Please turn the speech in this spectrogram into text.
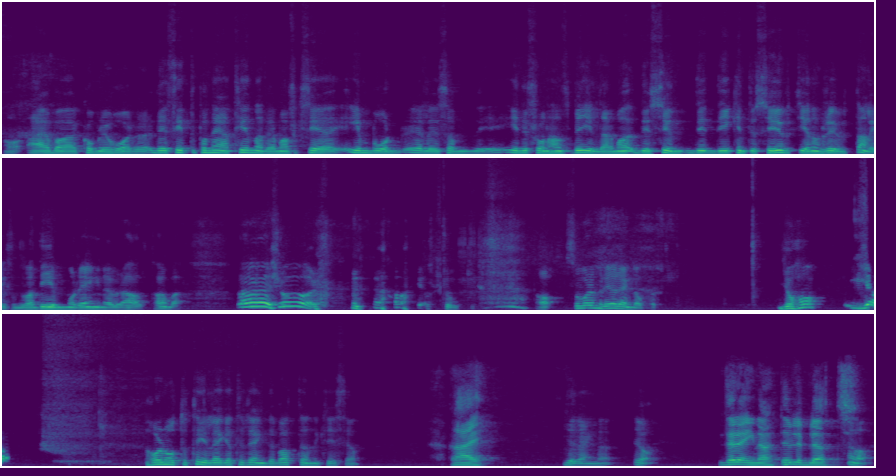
Ja, jag bara kommer ihåg, det sitter på näthinnan där man fick se inbord, eller liksom inifrån hans bil där. Man, det, syn, det, det, gick inte att se ut genom rutan liksom. Det var dim och regn överallt. Han bara, äh, kör! helt tokig. Ja, så var det med det regnloppet. Jaha, Ja. Har du något att tillägga till regndebatten, Christian? Nej. Det regnar, ja. Det regnar, det blir blött. Ja,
